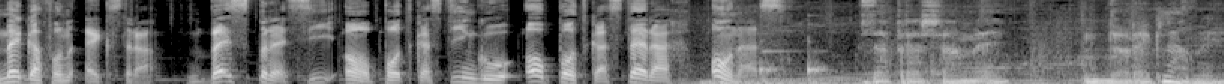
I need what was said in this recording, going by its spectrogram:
Megafon Ekstra. Bez presji o podcastingu, o podcasterach, o nas. Zapraszamy do reklamy.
